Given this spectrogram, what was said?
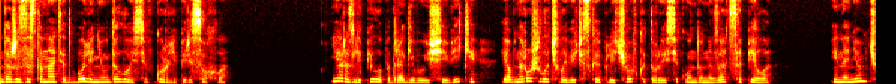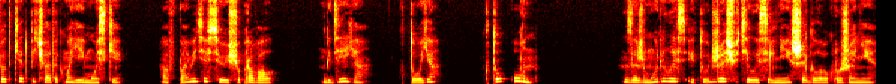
Даже застонать от боли не удалось, в горле пересохло. Я разлепила подрагивающие веки и обнаружила человеческое плечо, в которое секунду назад сопело. И на нем четкий отпечаток моей моськи. А в памяти все еще провал. Где я? Кто я? Кто он? Зажмурилась и тут же ощутила сильнейшее головокружение.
